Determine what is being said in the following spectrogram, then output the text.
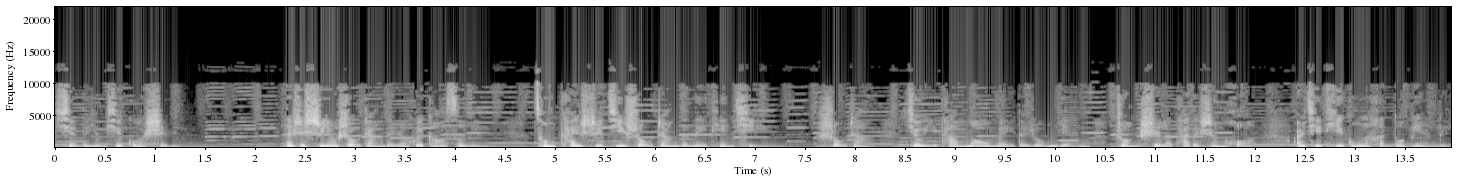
显得有些过时，但是使用手账的人会告诉你，从开始记手账的那天起。手账就以她貌美的容颜装饰了他的生活，而且提供了很多便利。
